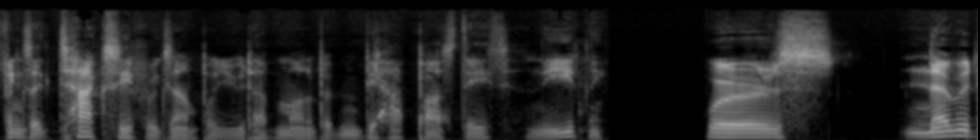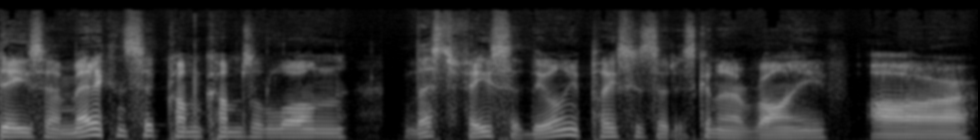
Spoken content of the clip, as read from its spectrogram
Things like Taxi, for example, you would have them on about maybe half past eight in the evening. Whereas nowadays, an American sitcom comes along, let's face it, the only places that it's going to arrive are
